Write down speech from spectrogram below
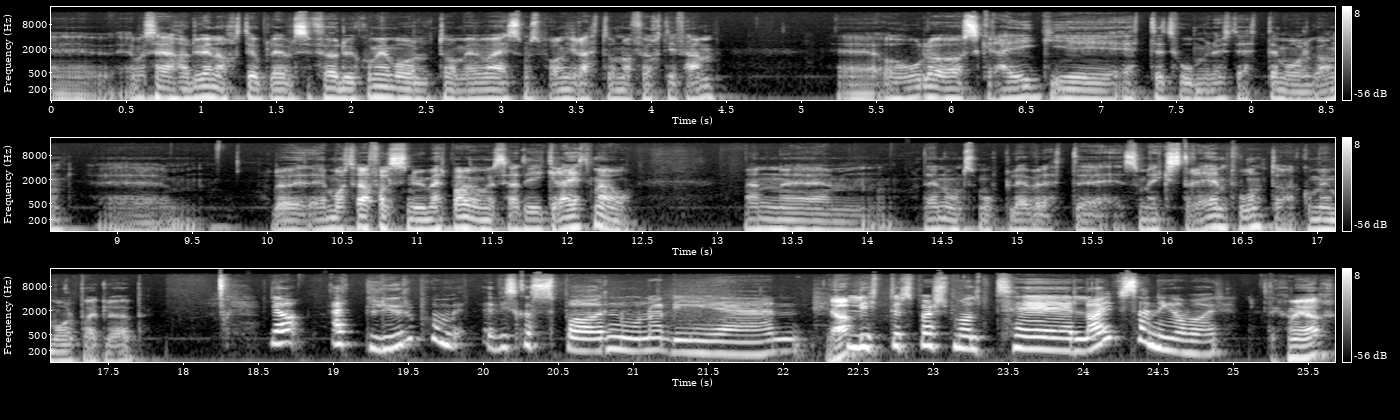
Eh, jeg må si, jeg hadde jo en artig opplevelse før du kom i mål, Tommy. Det var ei som sprang rett under 45. Eh, og hun lå og skreik i ett til to minutter etter målgang. Da, jeg måtte i hvert fall snu meg et par ganger og si at det gikk greit med henne. Men eh, det er noen som opplever dette som ekstremt vondt å komme i mål på et løp. Ja, jeg lurer på om vi skal spare noen av de eh, Ja. lytterspørsmål til livesendinga vår. Det kan vi gjøre.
